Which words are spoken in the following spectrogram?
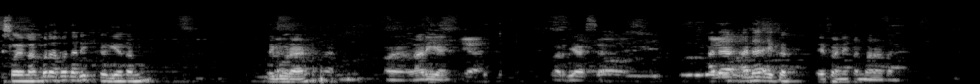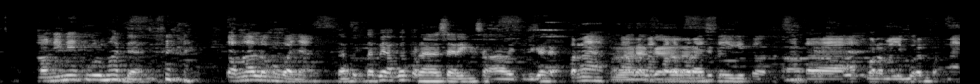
Selain Akbar apa tadi kegiatanmu? Liburan? Oh, ya, lari ya? Ya. Luar biasa. Ada ada ikut event-event maraton. Tahun ini aku belum ada. Tahun lalu aku banyak. Tapi tapi aku pernah sharing soal itu juga nggak? pernah Olahraga, pernah kolaborasi gitu antara akbar sama liburan pernah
